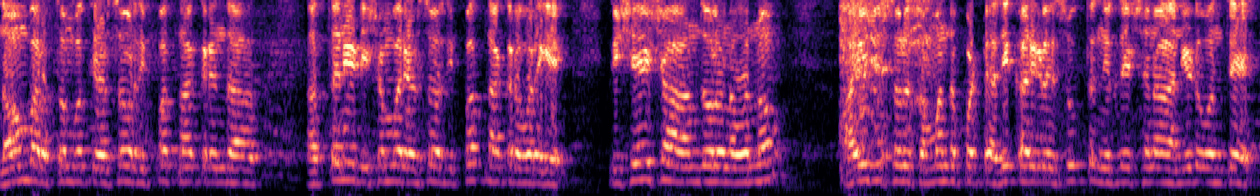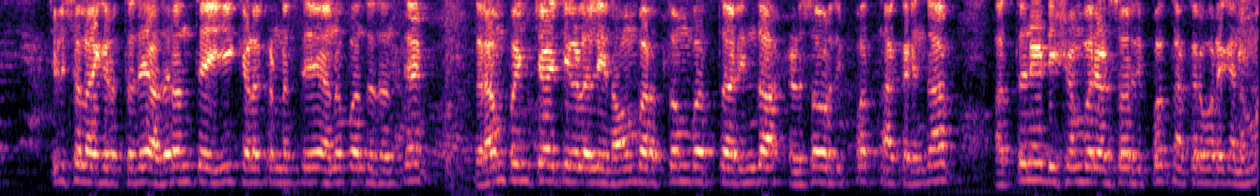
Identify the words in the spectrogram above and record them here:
ನವೆಂಬರ್ ಹತ್ತೊಂಬತ್ತು ಎರಡ್ ಸಾವಿರದ ಇಪ್ಪತ್ನಾಲ್ಕರಿಂದ ಹತ್ತನೇ ಡಿಸೆಂಬರ್ ಎರಡ್ ಸಾವಿರದ ಇಪ್ಪತ್ನಾಲ್ಕರವರೆಗೆ ವಿಶೇಷ ಆಂದೋಲನವನ್ನು ಆಯೋಜಿಸಲು ಸಂಬಂಧಪಟ್ಟ ಅಧಿಕಾರಿಗಳಿಗೆ ಸೂಕ್ತ ನಿರ್ದೇಶನ ನೀಡುವಂತೆ ತಿಳಿಸಲಾಗಿರುತ್ತದೆ. ಅದರಂತೆ ಈ ಕೆಳಕಂಡಂತೆ ಅನುಬಂಧದಂತೆ ಗ್ರಾಮ ಪಂಚಾಯಿತಿಗಳಲ್ಲಿ ನವೆಂಬರ್ ಹತ್ತೊಂಬತ್ತರಿಂದ ಎರಡು ಸಾವಿರದ ಇಪ್ಪತ್ನಾಲ್ಕರಿಂದ ಹತ್ತನೇ ಡಿಸೆಂಬರ್ ಎರಡು ಸಾವಿರದ ಇಪ್ಪತ್ನಾಲ್ಕರವರೆಗೆ ನಮ್ಮ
